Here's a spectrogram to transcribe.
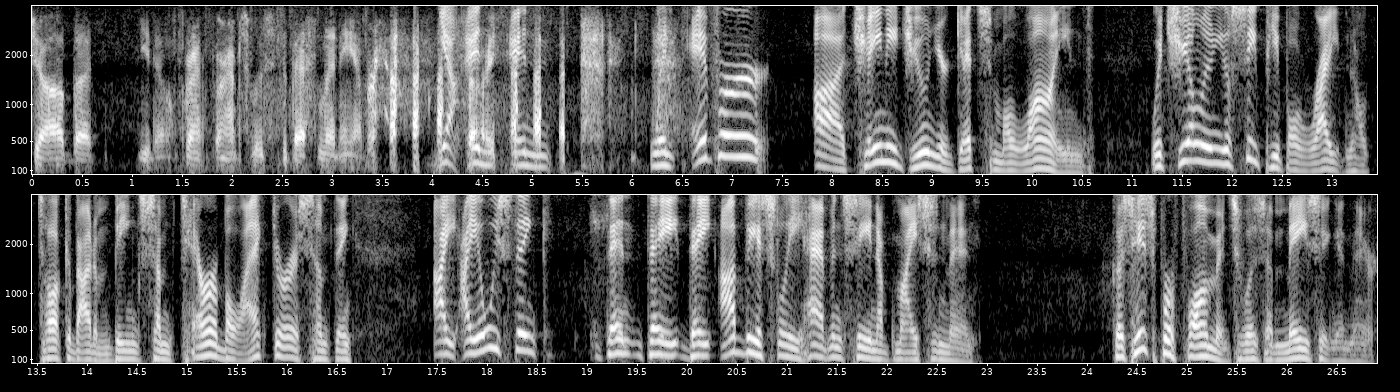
job, but you know, Gra- Gramps was the best Lenny ever. Yeah, and and whenever uh, Chaney Jr. gets maligned, which you'll you'll see people write and they'll talk about him being some terrible actor or something. I I always think then they they obviously haven't seen of Mice and Men because his performance was amazing in there.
